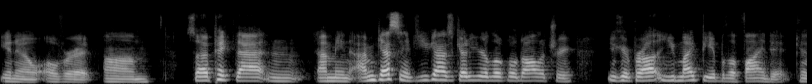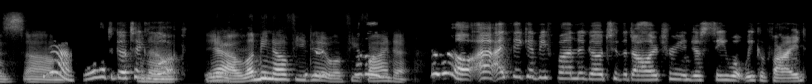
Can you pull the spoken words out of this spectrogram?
you know over it um so I picked that, and I mean, I'm guessing if you guys go to your local Dollar Tree, you could probably you might be able to find it because um, yeah, we'll have to go take you a look. yeah. Let me know if you do if you find it. I will. I, I think it'd be fun to go to the Dollar Tree and just see what we could find,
